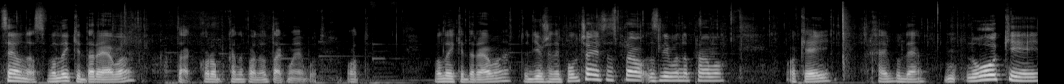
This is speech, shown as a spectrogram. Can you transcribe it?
Це у нас великі дерева. Так, коробка, напевно, так має бути. От. Великі дерева. Тоді вже не виходить справа, зліва направо. Окей, хай буде. Ну окей,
